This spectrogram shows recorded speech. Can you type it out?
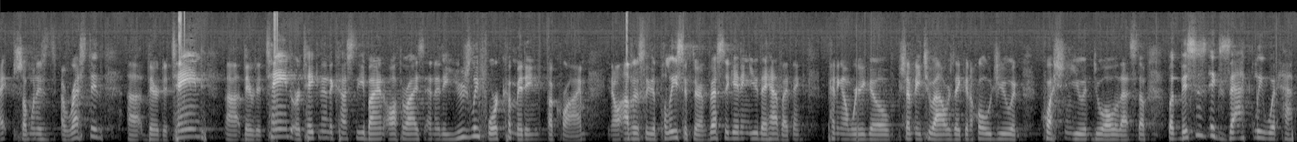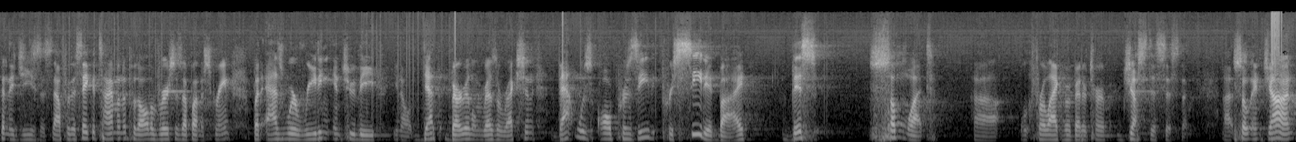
right? Someone is arrested, uh, they're detained, uh, they're detained or taken into custody by an authorized entity, usually for committing a crime. You know, obviously the police, if they're investigating you, they have, I think, depending on where you go, 72 hours they can hold you and question you and do all of that stuff. But this is exactly what happened to Jesus. Now, for the sake of time, I'm going to put all the verses up on the screen. But as we're reading into the, you know, death, burial, and resurrection, that was all preceded, by this somewhat, for lack of a better term, justice system. Uh, so in John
